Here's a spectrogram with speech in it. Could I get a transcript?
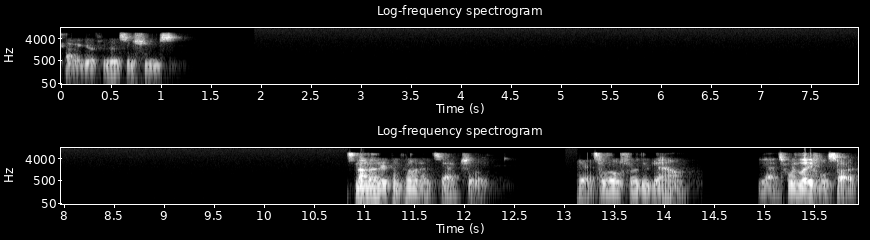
kind of go through those issues. It's not under components, actually. Yeah. It's a little further down. Yeah, it's where labels are.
